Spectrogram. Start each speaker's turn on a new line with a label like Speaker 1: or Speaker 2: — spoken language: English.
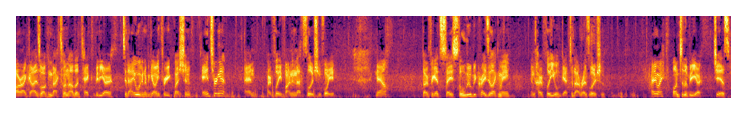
Speaker 1: Alright guys, welcome back to another tech video. Today we're going to be going through your question, answering it, and hopefully finding that solution for you. Now, don't forget to stay just a little bit crazy like me, and hopefully you'll get to that resolution. Anyway, on to the video. Cheers.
